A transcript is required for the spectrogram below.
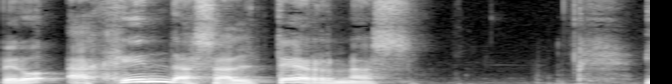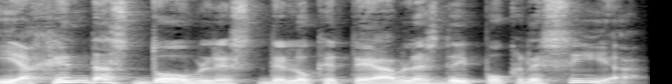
Pero agendas alternas y agendas dobles de lo que te habla es de hipocresía.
